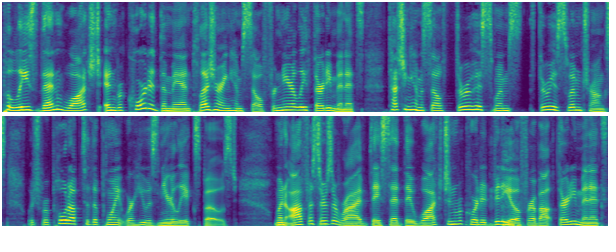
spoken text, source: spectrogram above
Police then watched and recorded the man pleasuring himself for nearly 30 minutes, touching himself through his swims through his swim trunks, which were pulled up to the point where he was nearly exposed. When officers arrived, they said they watched and recorded video for about 30 minutes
